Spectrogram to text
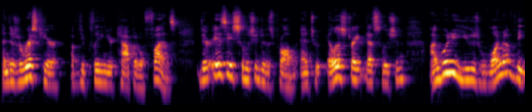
And there's a risk here of depleting your capital funds. There is a solution to this problem. And to illustrate that solution, I'm going to use one of the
